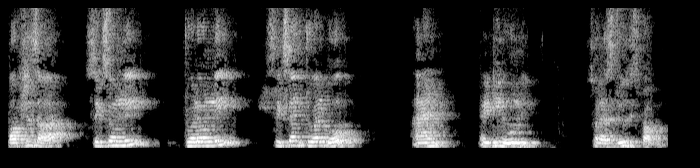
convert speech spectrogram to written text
Options are 6 only, 12 only, 6 and 12 both and 18 only. So let's do this problem.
